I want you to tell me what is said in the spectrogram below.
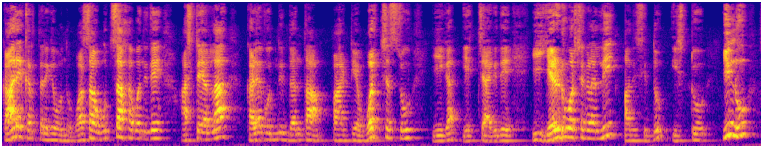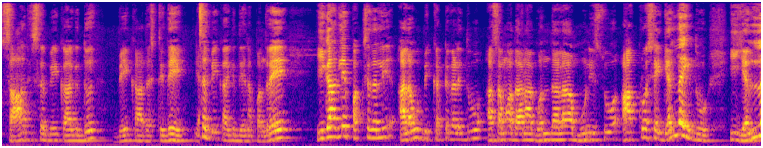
ಕಾರ್ಯಕರ್ತರಿಗೆ ಒಂದು ಹೊಸ ಉತ್ಸಾಹ ಬಂದಿದೆ. ಅಷ್ಟೇ ಅಲ್ಲ ಕಳೆಗುಂದಿದ್ದಂಥ ಪಾರ್ಟಿಯ ವರ್ಚಸ್ಸು ಈಗ ಹೆಚ್ಚಾಗಿದೆ. ಈ ಎರಡು ವರ್ಷಗಳಲ್ಲಿ ಸಾಧಿಸಿದ್ದು ಇಷ್ಟು. ಇನ್ನು ಸಾಧಿಸಬೇಕಾಗಿದ್ದು ಬೇಕಾದಷ್ಟಿದೆ. ಬೇಕಾಗಿದ್ದು ಏನಪ್ಪ ಅಂದ್ರೆ, ಈಗಾಗಲೇ ಪಕ್ಷದಲ್ಲಿ ಹಲವು ಬಿಕ್ಕಟ್ಟುಗಳಿದ್ವು. ಅಸಮಾಧಾನ, ಗೊಂದಲ, ಮುನಿಸು, ಆಕ್ರೋಶ ಎಲ್ಲ ಇದ್ವು. ಈ ಎಲ್ಲ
